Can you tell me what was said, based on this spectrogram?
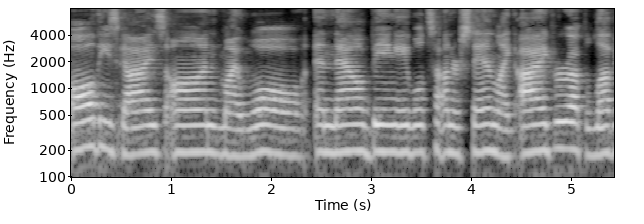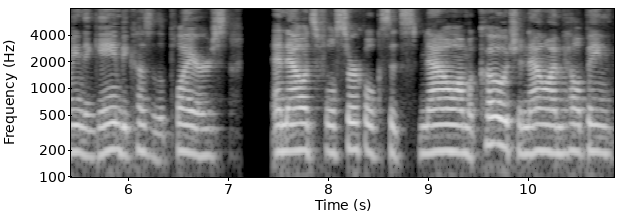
all these guys on my wall and now being able to understand like I grew up loving the game because of the players and now it's full circle because it's now I'm a coach and now I'm helping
